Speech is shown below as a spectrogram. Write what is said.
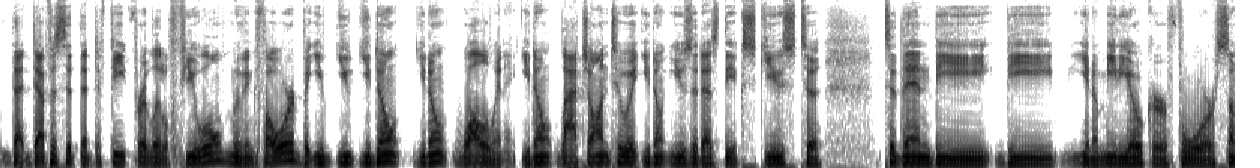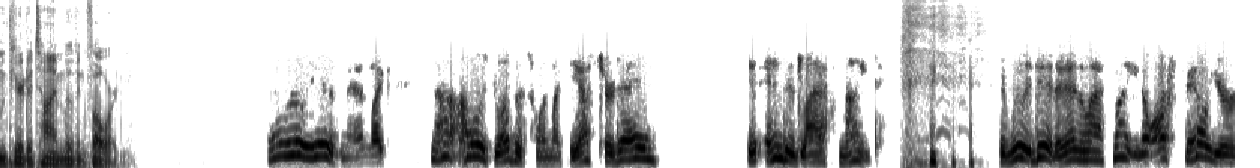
that deficit that defeat for a little fuel moving forward but you you you don't you don't wallow in it. You don't latch onto it. You don't use it as the excuse to to then be be you know mediocre for some period of time moving forward. It really is man. Like i always love this one. Like yesterday it ended last night. It really did. It ended last night. You know our failure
